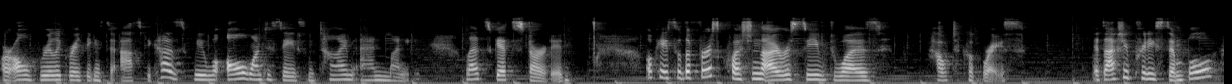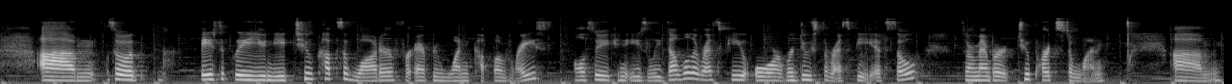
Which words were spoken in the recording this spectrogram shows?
are all really great things to ask because we will all want to save some time and money. Let's get started. Okay, so the first question that I received was how to cook rice. It's actually pretty simple. Um, so basically you need two cups of water for every one cup of rice. Also, you can easily double the recipe or reduce the recipe if so. So remember, two parts to one. Um,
